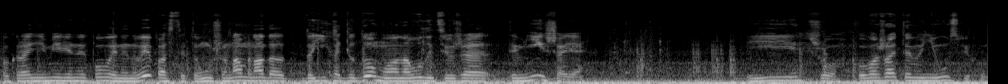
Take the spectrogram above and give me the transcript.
По крайній мірі не повинен випасти, тому що нам треба доїхати додому, а на вулиці вже темнішає. І що, поважайте мені успіху.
